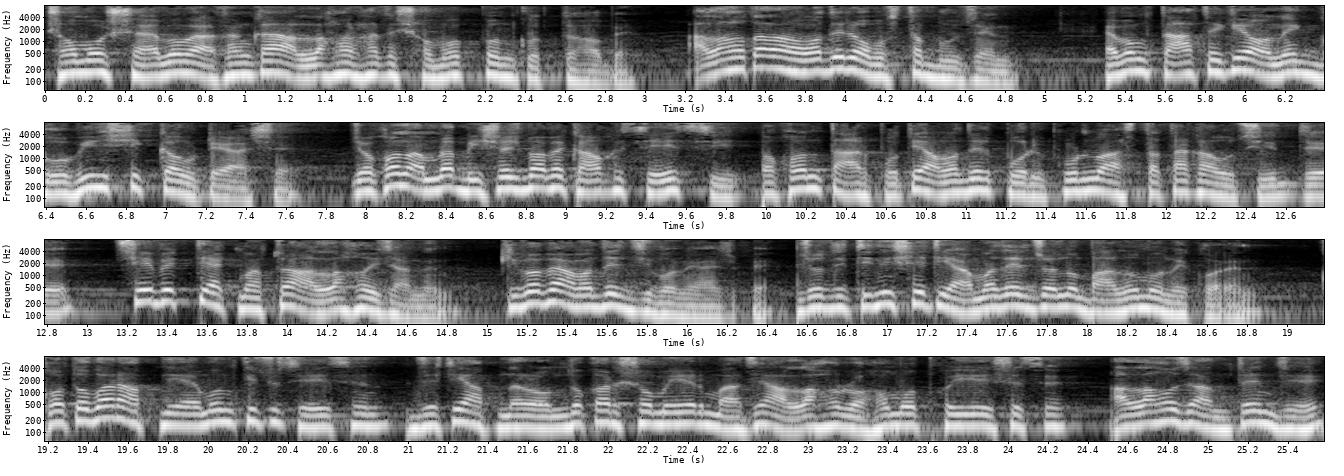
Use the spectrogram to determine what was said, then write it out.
সমস্যা এবং আকাঙ্ক্ষা আল্লাহর হাতে সমর্পণ করতে হবে। আল্লাহ তালা আমাদের অবস্থা বুঝেন এবং তা থেকে অনেক গভীর শিক্ষা উঠে আসে। যখন আমরা বিশেষভাবে কাউকে চেয়েছি, তখন তার প্রতি আমাদের পরিপূর্ণ আস্থা থাকা উচিত যে, সে ব্যক্তি একমাত্র আল্লাহই জানেন। কীভাবে আমাদের জীবনে আসবে? যদি তিনি সেটি আমাদের জন্য ভালো মনে করেন, কতবার আপনি এমন কিছু চেয়েছেন যেটি আপনার অন্ধকার সময়ের মাঝে আল্লাহ রহমত হয়ে এসেছে? আল্লাহ জানতেন যে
